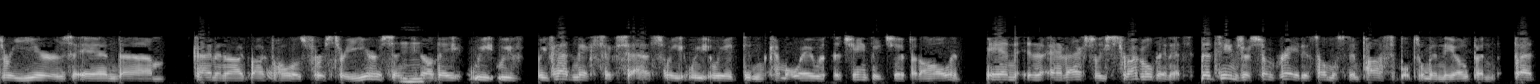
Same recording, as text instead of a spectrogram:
three years, and um, Kaiman Agbogbaholo's first three years, and mm-hmm. you know they we we've we've had mixed success. We we we didn't come away with the championship at all, and and have actually struggled in it. The teams are so great; it's almost impossible to win the Open. But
